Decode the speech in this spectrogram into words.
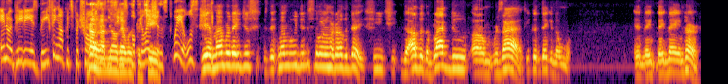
NOPD is beefing up its patrols as the know that city's was the population swells. Yeah, remember they just remember we did the story on her the other day. She she the other the black dude um resigned. He couldn't take it no more. And they they named her.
